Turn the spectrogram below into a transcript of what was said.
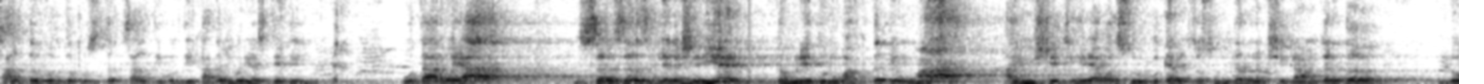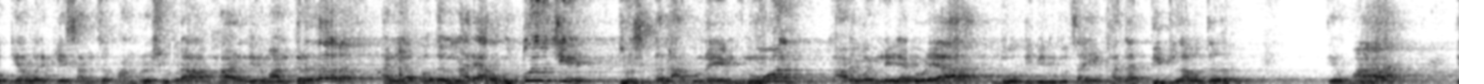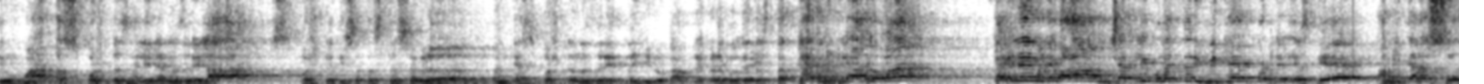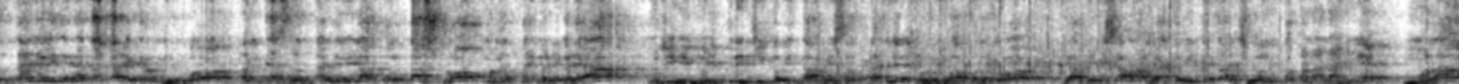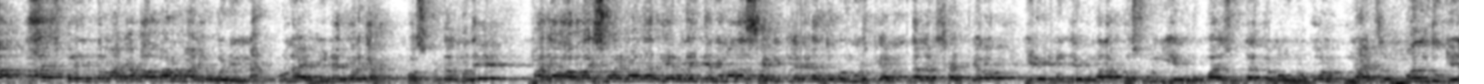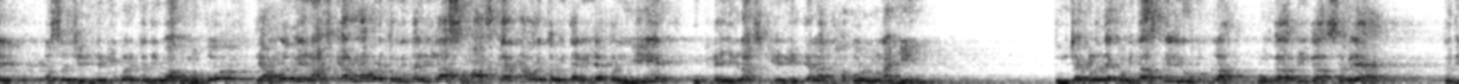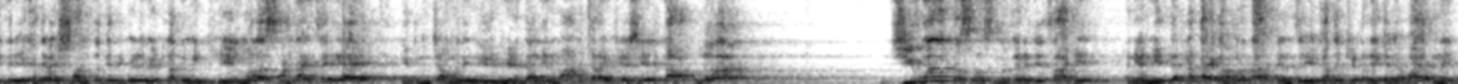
चालतं बोलतं पुस्तक चालती बोलती कादंबरी असते ती. उतार वयात जर्जर झालेलं शरीर कमरेतून वागतं तेव्हा आयुष्य चेहऱ्यावर सुरकुत्यांचं सुंदर नक्षीकाम करतं. डोक्यावर केसांचं पांढरशुभ्र आभाळ निर्माण करतं. आणि या बदलणाऱ्या ऋतूंची दृष्ट लागू नये म्हणून काळवंडलेल्या डोळ्यात मोतीबिंदूचा एखादा तीट लावतं. तेव्हा तेव्हा अस्पष्ट झालेल्या नजरेला स्पष्ट दिसत असतं सगळं. आणि त्या स्पष्ट नजरेतनं ही लोक आपल्याकडे बघत असतात. काय म्हटले आजोबा? काही नाही म्हणे बाळा आमच्यातली कोणाची तरी विकेट पडलेली असते. आम्ही त्याला श्रद्धांजली देण्याचा कार्यक्रम घेतो. आणि त्या श्रद्धांजलीला कोणता श्लोक म्हणत नाही म्हणे गड्या? तुझी ही मैत्रीची कविता आम्ही श्रद्धांजली म्हणून वापरतो. यापेक्षा माझ्या कवितेचा जिवंतपणा नाही. मला आजपर्यंत माझ्या बापानं माझे वडील नागपूरला ऍडमिट आहेत बरं का. हॉस्पिटलमध्ये माझ्या बापाशिवाय माझा देव नाही. त्याने मला सांगितलं गेल्या दोन गोष्टी अनंत लक्षात ठेव. एक म्हणजे कुणाला फसवून एक रुपया सुद्धा कमावू नको आणि कुणाचं मन दुखेल असं जिंदगीभर कधी वागू नको. त्यामुळे मी राजकारणावर कविता लिहिल्या समाजकारणावर कविता लिहिल्या पण मी कुठल्याही राजकीय नेत्याला घाबरलो नाही. तुमच्याकडे त्या कविता असतील युट्यूबला. भोंगा बिंगा सगळ्या. कधीतरी एखाद्याला शांततेत वेळ भेटला तर मी घेईल. मला सांगायचं हे आहे की तुमच्यामध्ये निर्भीडता निर्माण करायची असेल तर आपलं जीवन तसं असणं गरजेचं आहे. आणि या नेत्यांना काय घाबरता? ज्यांचं एखादं खेटर एखाद्या पायात नाही.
